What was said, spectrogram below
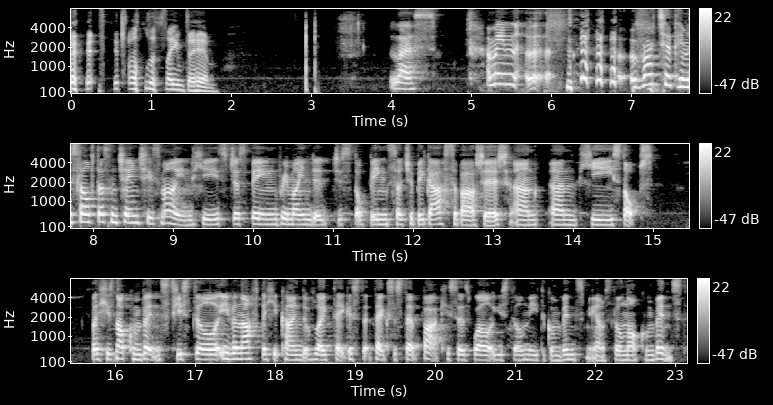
it's, it's all the same to him. Less. I mean, uh, Ratchet himself doesn't change his mind. He's just being reminded to stop being such a big ass about it, and and he stops. But he's not convinced. He's still, even after he kind of like take a st- takes a step back, he says, "Well, you still need to convince me. I'm still not convinced."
